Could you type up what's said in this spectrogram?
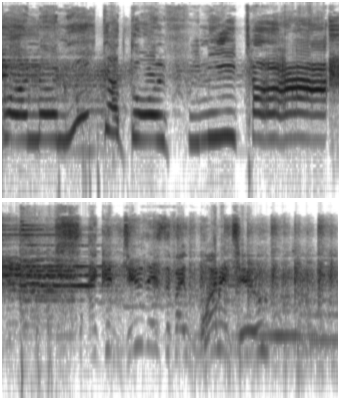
Bonanita Dolfinita. I could do this if I wanted to.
